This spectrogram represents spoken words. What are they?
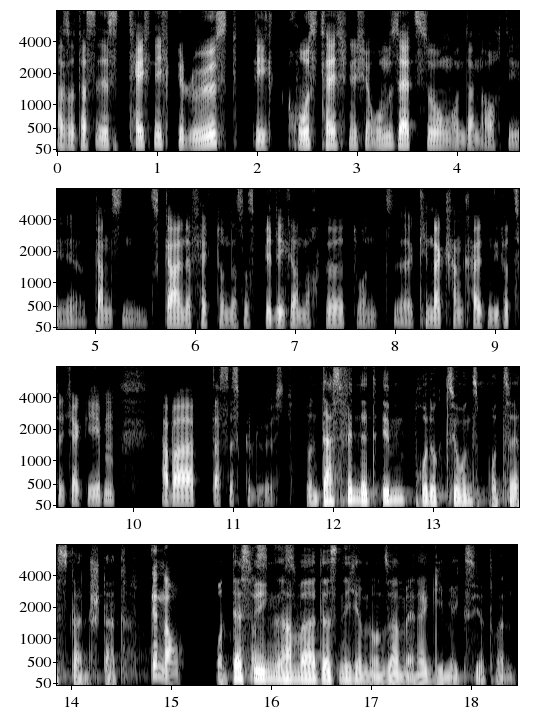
Also das ist technisch gelöst, die großtechnische Umsetzung und dann auch die ganzen Skaleneffekte und dass es billiger noch wird und äh, Kinderkrankheiten, die wird sicher geben, aber das ist gelöst. Und das findet im Produktionsprozess dann statt. Genau. Und deswegen haben wir das nicht in unserem Energiemix hier drin.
